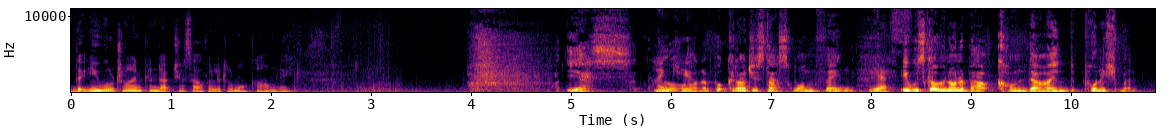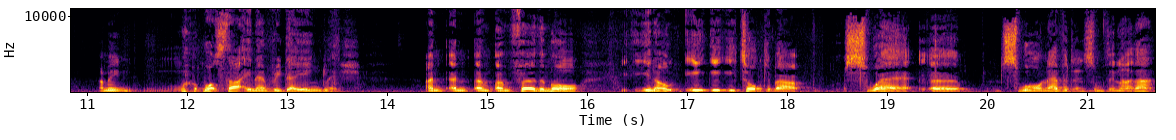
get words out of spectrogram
that you will try and conduct yourself a little more calmly? Yes, Thank Your you. Honour. But can I just ask one thing? Yes. It was going on about condigned punishment. I mean, what's that in everyday English? And, and, and, and furthermore, you know, he, he, he talked about swear, uh, sworn evidence, something like that.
